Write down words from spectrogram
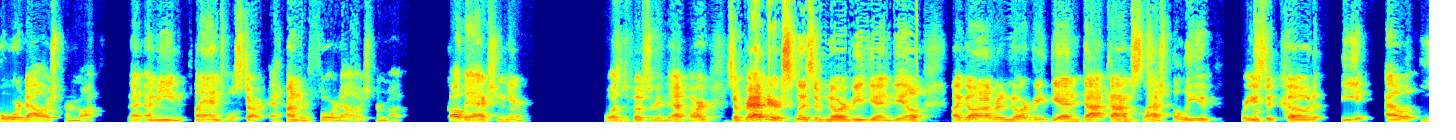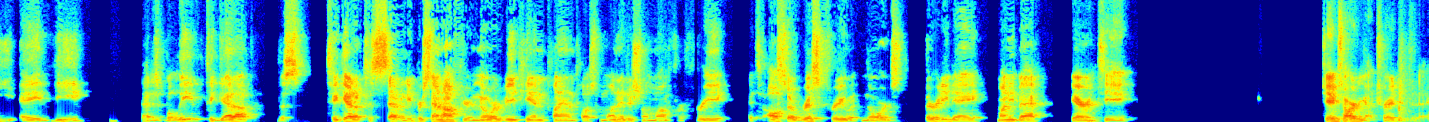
$4 per month. I mean, plans will start at under $4 per month. Call the action here. Wasn't supposed to read that part. So grab your exclusive NordVPN deal by going over to nordvpn.com slash believe or use the code B-L-E-A-V, that is believe, to get up this to get up to 70% off your NordVPN plan plus one additional month for free. It's also risk-free with Nord's 30-day money-back guarantee. James Harden got traded today.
